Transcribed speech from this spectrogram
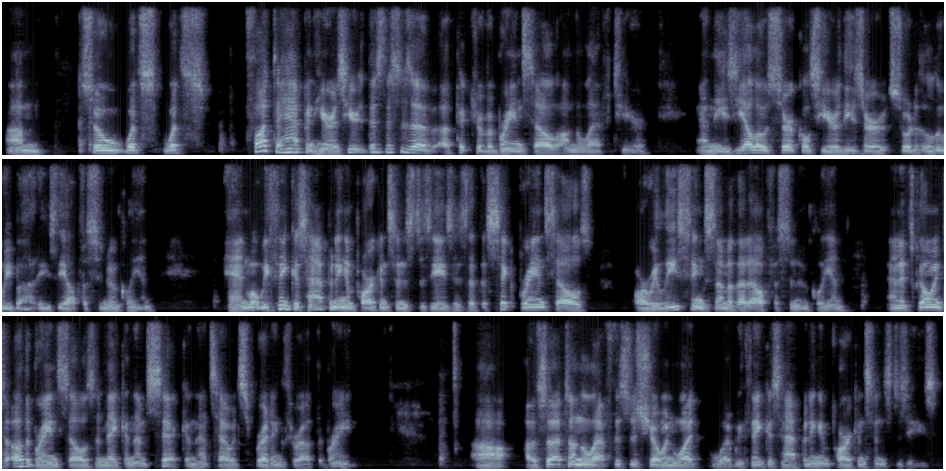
Um, so what's what's thought to happen here is here this this is a, a picture of a brain cell on the left here, and these yellow circles here, these are sort of the Lewy bodies, the alpha-synuclein. And what we think is happening in Parkinson's disease is that the sick brain cells are releasing some of that alpha-synuclein and it's going to other brain cells and making them sick. And that's how it's spreading throughout the brain. Uh, so that's on the left. This is showing what, what we think is happening in Parkinson's disease.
